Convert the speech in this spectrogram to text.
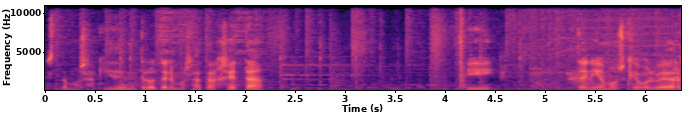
Estamos aquí dentro, tenemos la tarjeta. Y teníamos que volver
